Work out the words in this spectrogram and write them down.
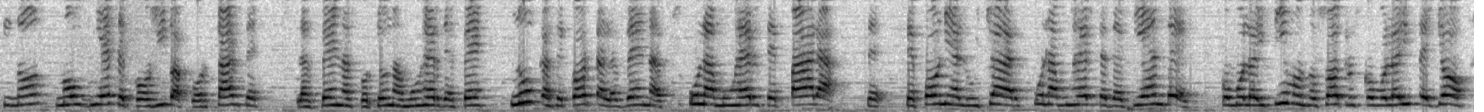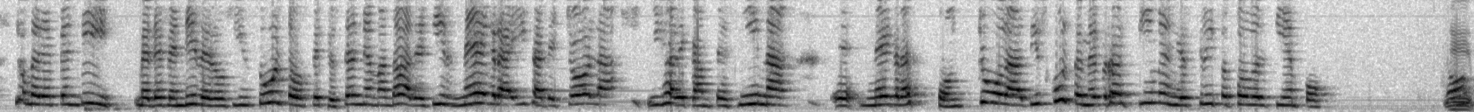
si no, no hubiese corrido a cortarse las venas, porque una mujer de fe nunca se corta las venas, una mujer se para se, pone a luchar, una mujer se defiende, como lo hicimos nosotros, como lo hice yo. Me defendí, me defendí de los insultos de que usted me ha mandado a decir negra, hija de chola, hija de campesina, eh, negra tronchuda. Discúlpeme, pero así me han escrito todo el tiempo. Eh,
